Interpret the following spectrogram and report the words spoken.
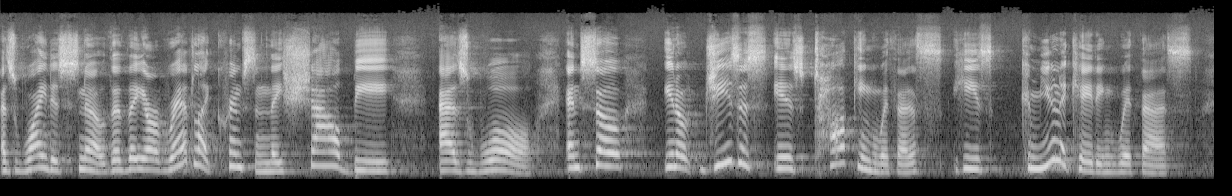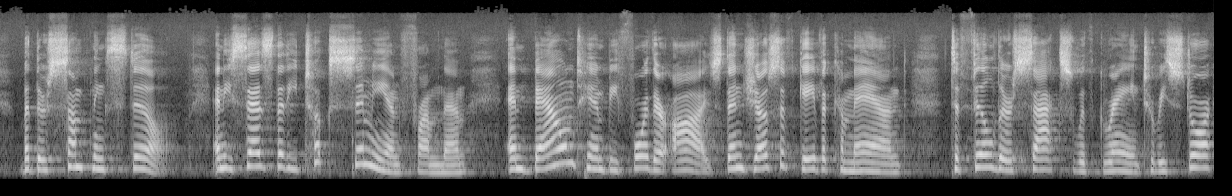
as white as snow. Though they are red like crimson, they shall be as wool. And so, you know, Jesus is talking with us, he's communicating with us, but there's something still. And he says that he took Simeon from them and bound him before their eyes. Then Joseph gave a command to fill their sacks with grain, to restore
